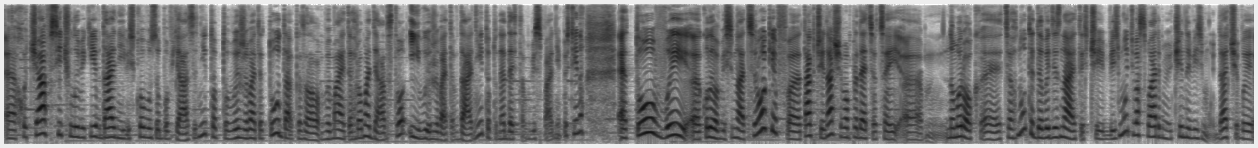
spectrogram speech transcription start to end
е, хоча всі чоловіки в Данії військово зобов'язані, тобто ви живете тут, да, казала вам, ви маєте громадянство і ви живете в Данії, тобто не десь там в Іспанії постійно, то ви, коли вам 18 років, так чи інакше вам придеться цей номерок тягнути, де ви дізнаєтесь, чи візьмуть вас в армію, чи не візьмуть, да, чи ви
